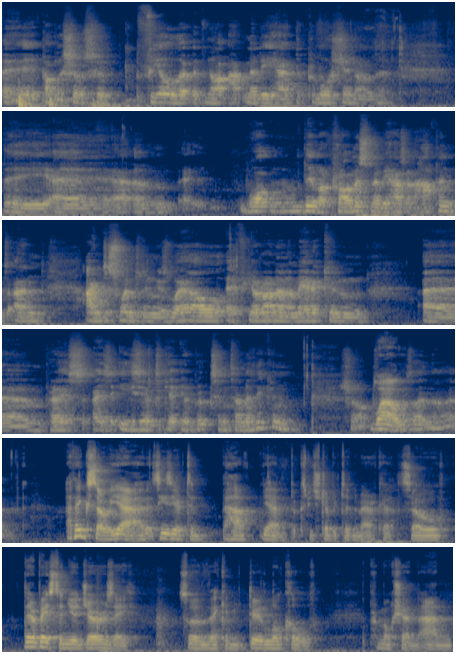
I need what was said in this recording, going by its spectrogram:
uh, publishers who feel that they've not maybe had the promotion or the the uh, um, what they were promised maybe hasn't happened. And I'm just wondering as well if you're on an American um, press, is it easier to get your books into American shops? Well, like that. I think so. Yeah, it's easier to have yeah the books be distributed in America. So they're based in New Jersey, so they can do local promotion and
